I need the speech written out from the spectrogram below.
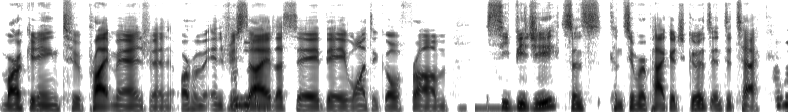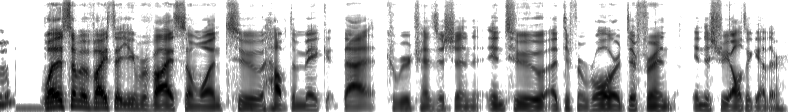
marketing to product management, or from an industry mm-hmm. side, let's say they want to go from CPG, since consumer packaged goods, into tech. Mm-hmm. What is some advice that you can provide someone to help them make that career transition into a different role or a different industry altogether?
